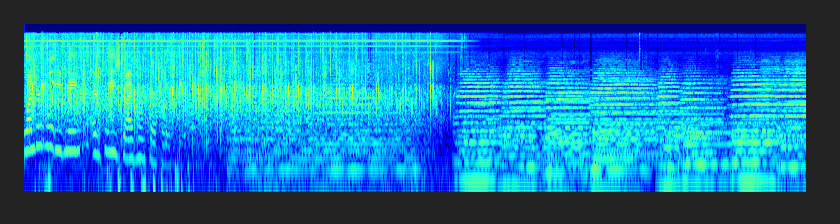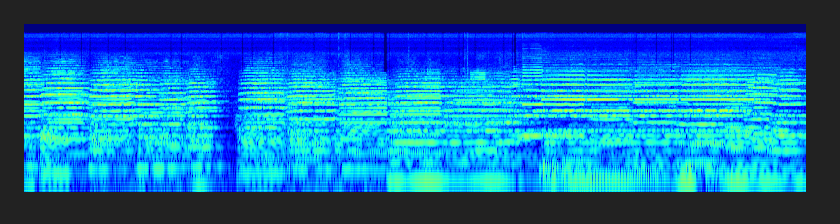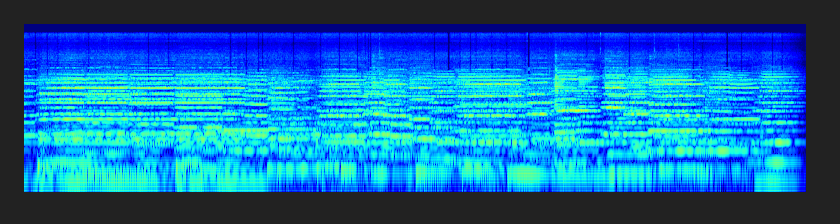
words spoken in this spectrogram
Wonderful evening and please drive home carefully.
